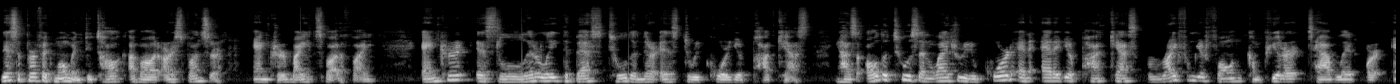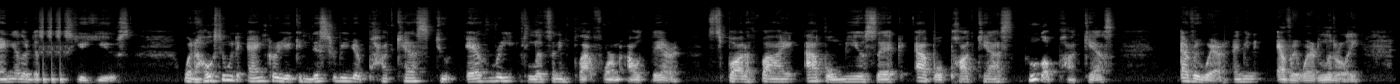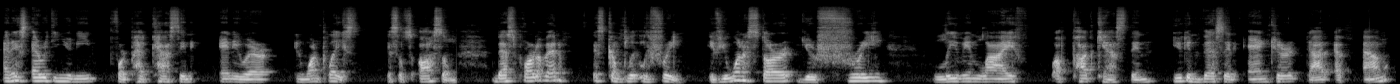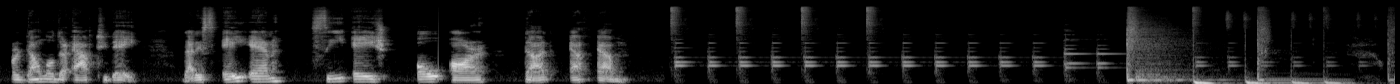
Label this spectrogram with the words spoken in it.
This is a perfect moment to talk about our sponsor, Anchor by Spotify. Anchor is literally the best tool that there is to record your podcast. It has all the tools and allows you to record and edit your podcast right from your phone, computer, tablet, or any other device you use. When hosting with Anchor, you can distribute your podcast to every listening platform out there Spotify, Apple Music, Apple Podcasts, Google Podcasts, everywhere. I mean, everywhere, literally. And it's everything you need for podcasting anywhere in one place. It's just awesome. Best part of it is completely free. If you want to start your free living life of podcasting, you can visit anchor.fm or download their app today. That is A N C H O R dot FM.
